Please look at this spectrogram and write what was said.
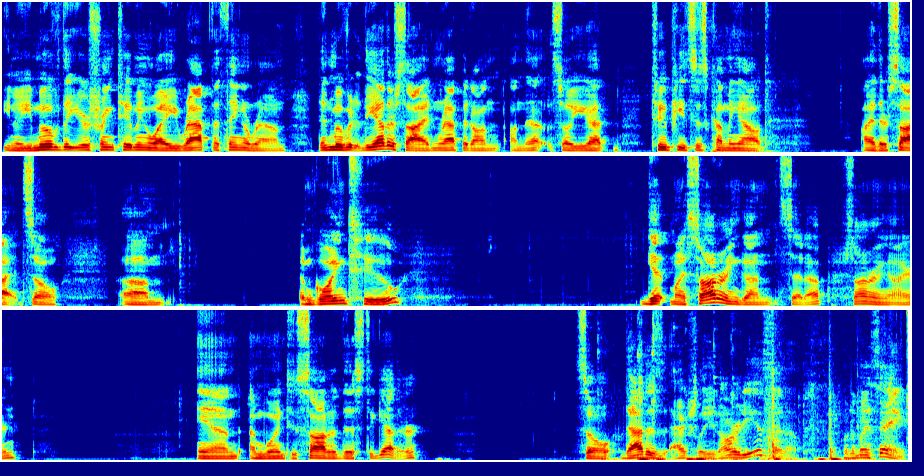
you know you move the your shrink tubing away, you wrap the thing around, then move it to the other side and wrap it on on that. So you got two pieces coming out either side. So um, I'm going to get my soldering gun set up, soldering iron, and I'm going to solder this together. So that is actually, it already is set up. What am I saying?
